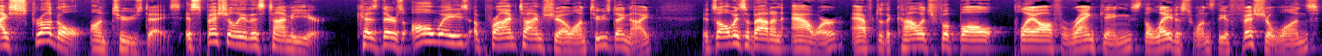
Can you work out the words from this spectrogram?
I struggle on Tuesdays, especially this time of year, because there's always a primetime show on Tuesday night it's always about an hour after the college football playoff rankings, the latest ones, the official ones,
